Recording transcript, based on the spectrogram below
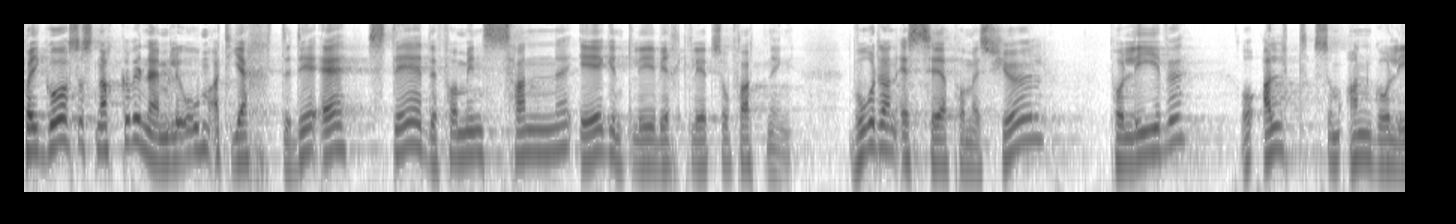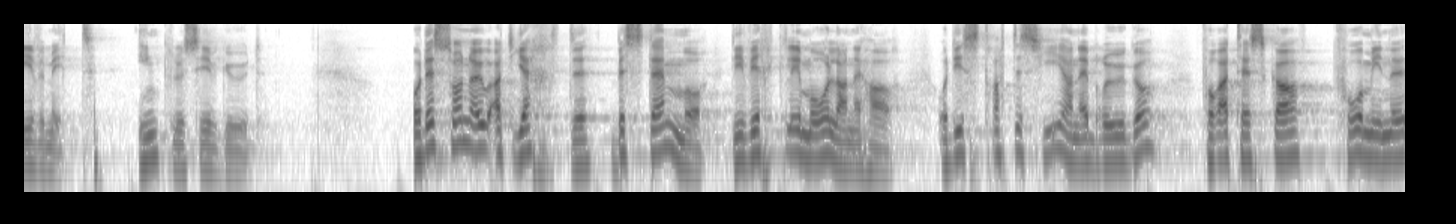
For I går så snakker vi nemlig om at hjertet det er stedet for min sanne, egentlige virkelighetsoppfatning. Hvordan jeg ser på meg sjøl, på livet og alt som angår livet mitt, inklusiv Gud. Og det er sånn òg at hjertet bestemmer de virkelige målene jeg har, og de strategiene jeg bruker for at jeg skal få mine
